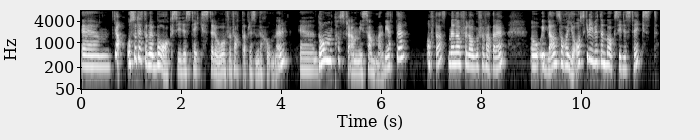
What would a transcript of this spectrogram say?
Ehm, ja, och så detta med baksidestexter och författarpresentationer. Eh, de tas fram i samarbete oftast mellan förlag och författare. Och ibland så har jag skrivit en baksidestext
